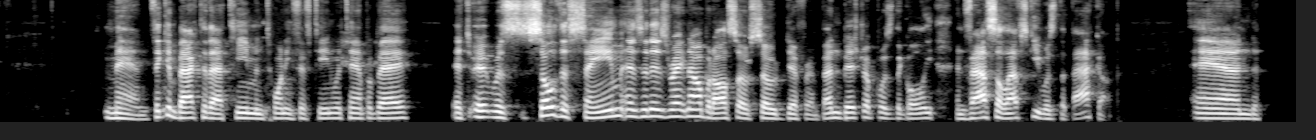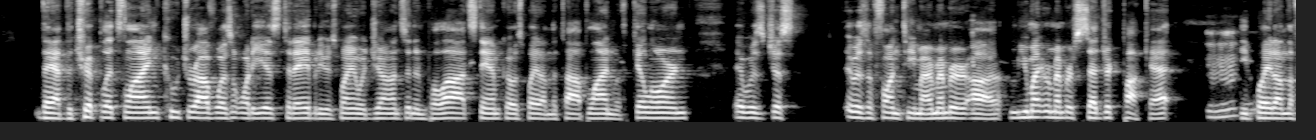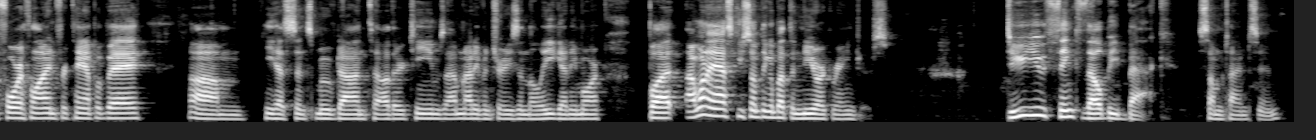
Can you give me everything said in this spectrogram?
man, thinking back to that team in 2015 with Tampa Bay, it, it was so the same as it is right now, but also so different. Ben Bishop was the goalie, and Vasilevskiy was the backup. And they had the triplets line. Kucherov wasn't what he is today, but he was playing with Johnson and Palat. Stamkos played on the top line with Killorn. It was just, it was a fun team. I remember, uh, you might remember Cedric Paquette Mm-hmm. He played on the fourth line for Tampa Bay. Um, he has since moved on to other teams. I'm not even sure he's in the league anymore. But I want to ask you something about the New York Rangers. Do you think they'll be back sometime soon?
